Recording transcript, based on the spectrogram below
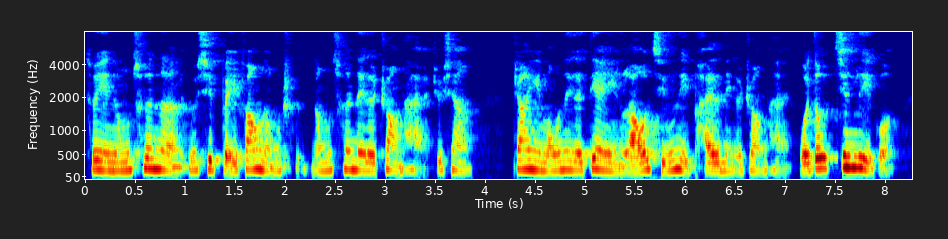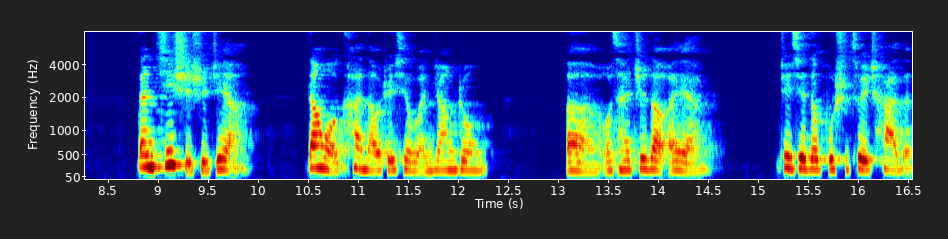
所以农村呢，尤其北方农村，农村那个状态，就像张艺谋那个电影《老井》里拍的那个状态，我都经历过。但即使是这样，当我看到这些文章中，呃，我才知道，哎呀，这些都不是最差的。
